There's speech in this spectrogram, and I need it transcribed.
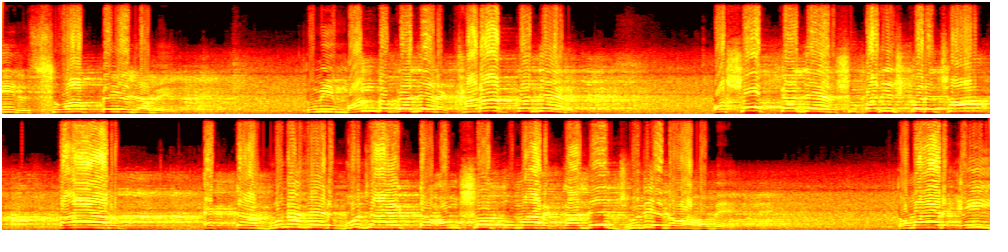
এর সোয়াব পেয়ে যাবে। তুমি মন্দ কাজের, খারাপ কাজের, অসৎ কাজের সুপারিশ করেছ, তার একটা গুনাহের বোঝা, একটা অংশ তোমার কাজে ঝুলিয়ে দেওয়া হবে। তোমার এই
